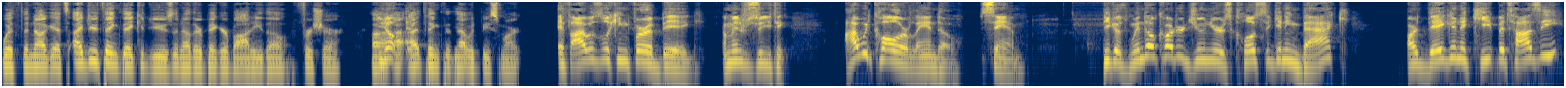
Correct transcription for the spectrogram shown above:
with the Nuggets. I do think they could use another bigger body though, for sure. Uh, You know, I, I think that that would be smart. If I was looking for a big, I'm interested. You think I would call Orlando, Sam, because Wendell Carter Jr. is close to getting back. Are they going to keep Bitadze?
